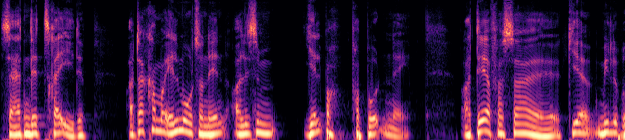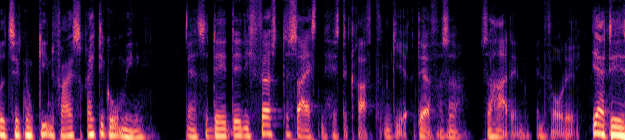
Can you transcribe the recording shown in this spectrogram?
så er den lidt træ i det. Og der kommer elmotoren ind og ligesom hjælper fra bunden af. Og derfor så øh, giver mildhybrid-teknologien faktisk rigtig god mening. Ja, så det, det er de første 16 hestekræfter, den giver, og derfor så, så har det en, en fordel. Ja, det er,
